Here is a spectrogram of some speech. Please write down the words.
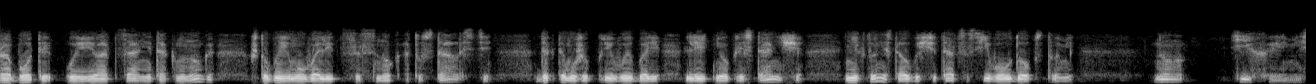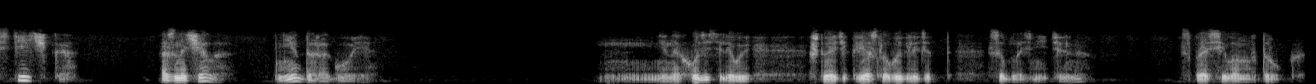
работы у ее отца не так много, чтобы ему валиться с ног от усталости — да к тому же при выборе летнего пристанища никто не стал бы считаться с его удобствами. Но тихое местечко означало недорогое. «Не находите ли вы, что эти кресла выглядят соблазнительно?» — спросил он вдруг.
